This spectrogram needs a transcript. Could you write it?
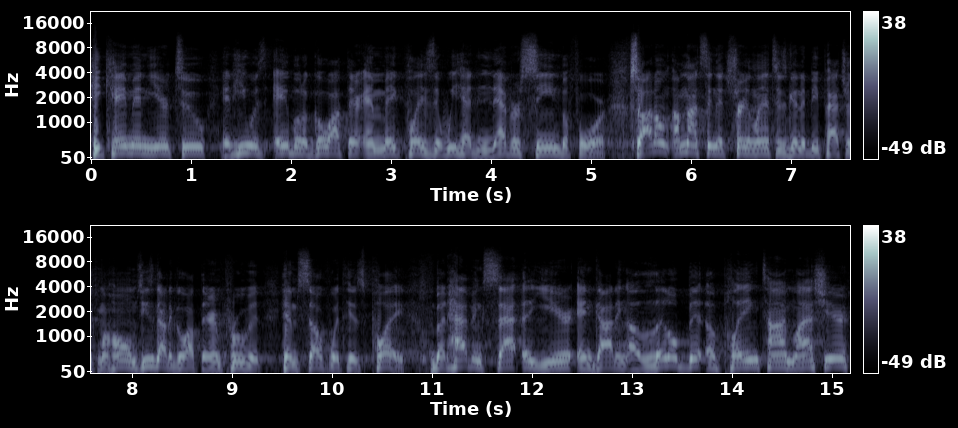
He came in year two and he was able to go out there and make plays that we had never seen before. So I don't I'm not saying that Trey Lance is going to be Patrick Mahomes. He's got to go out there and prove it himself with his play. But having sat a year and getting a little bit of playing time last year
